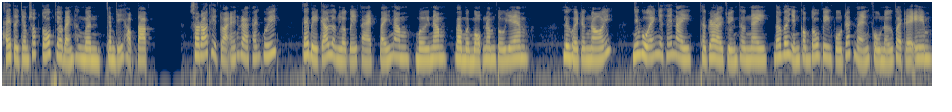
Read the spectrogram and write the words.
Hãy tự chăm sóc tốt cho bản thân mình, chăm chỉ học tập. Sau đó thì tòa án ra phán quyết, các bị cáo lần lượt bị phạt 7 năm, 10 năm và 11 năm tù giam. Lưu Huệ trần nói, những vụ án như thế này thật ra là chuyện thường ngày đối với những công tố viên phụ trách mạng phụ nữ và trẻ em.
